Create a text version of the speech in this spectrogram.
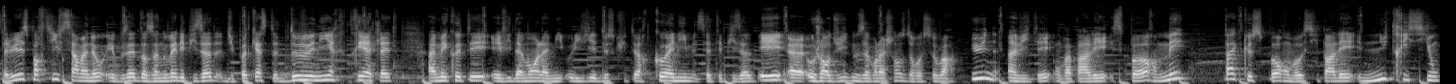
Salut les sportifs, c'est Armano et vous êtes dans un nouvel épisode du podcast Devenir triathlète. À mes côtés, évidemment, l'ami Olivier De Scooter co-anime cet épisode. Et euh, aujourd'hui, nous avons la chance de recevoir une invitée. On va parler sport, mais pas que sport, on va aussi parler nutrition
